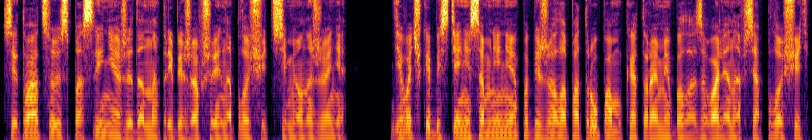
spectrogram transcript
Ситуацию спасли неожиданно прибежавшие на площадь Семён и Женя. Девочка без тени сомнения побежала по трупам, которыми была завалена вся площадь,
